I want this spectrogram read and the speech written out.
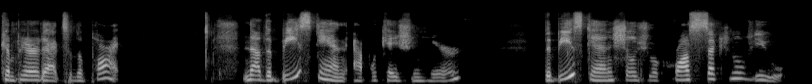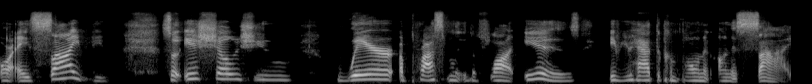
compare that to the part. Now the B-scan application here, the B-scan shows you a cross-sectional view or a side view. So it shows you where approximately the flaw is if you had the component on its side,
